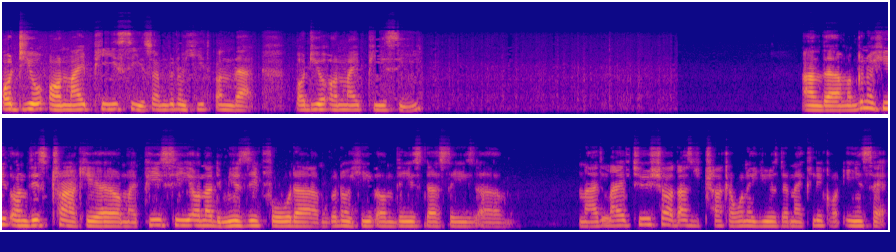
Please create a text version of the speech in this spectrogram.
audio on my PC so I'm going to hit on that audio on my PC and um, I'm going to hit on this track here on my PC under the music folder. I'm going to hit on this that says um, Nightlife Too Short. That's the track I want to use. Then I click on insert.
